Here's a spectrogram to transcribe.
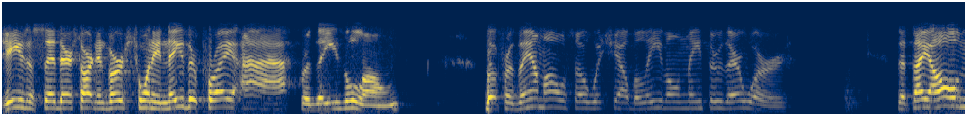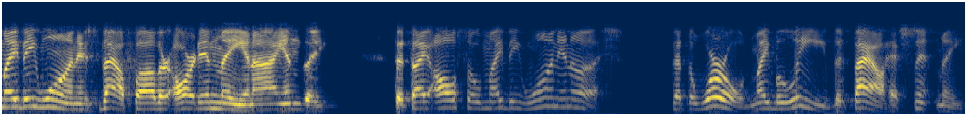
Jesus said there, starting in verse 20, Neither pray I for these alone, but for them also which shall believe on me through their word, that they all may be one, as thou, Father, art in me, and I in thee, that they also may be one in us, that the world may believe that thou hast sent me.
